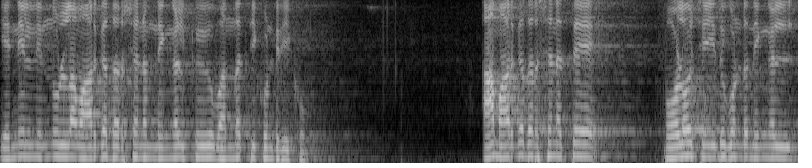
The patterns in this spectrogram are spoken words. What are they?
എന്നിൽ നിന്നുള്ള മാർഗദർശനം നിങ്ങൾക്ക് വന്നെത്തിക്കൊണ്ടിരിക്കും. ആ മാർഗദർശനത്തെ ഫോളോ ചെയ്തുകൊണ്ട് നിങ്ങൾ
